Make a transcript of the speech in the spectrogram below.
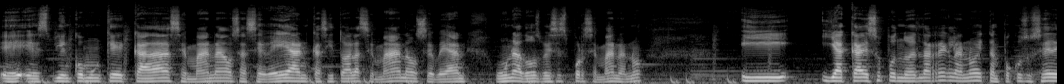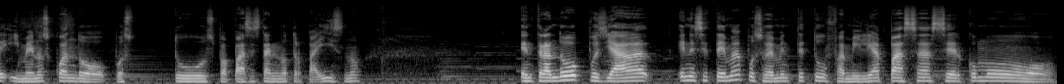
eh, es bien común que cada semana, o sea, se vean casi toda la semana o se vean una dos veces por semana, ¿no? Y, y acá eso pues no es la regla, ¿no? Y tampoco sucede, y menos cuando pues tus papás están en otro país, ¿no? Entrando pues ya en ese tema, pues obviamente tu familia pasa a ser como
